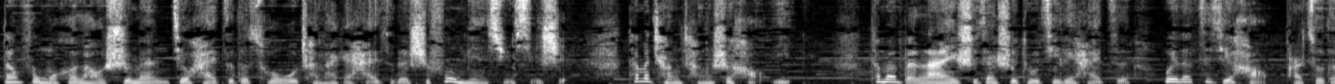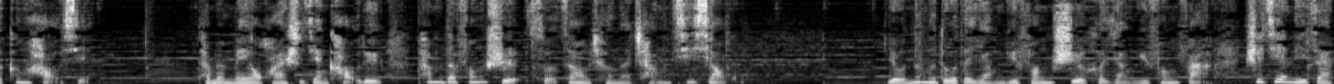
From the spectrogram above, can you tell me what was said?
当父母和老师们就孩子的错误传达给孩子的是负面讯息时，他们常常是好意，他们本来是在试图激励孩子为了自己好而做得更好些，他们没有花时间考虑他们的方式所造成的长期效果。有那么多的养育方式和养育方法是建立在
